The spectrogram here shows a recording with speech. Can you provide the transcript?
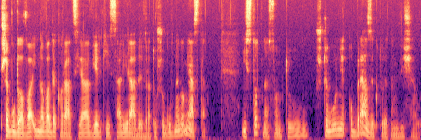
przebudowa i nowa dekoracja Wielkiej Sali Rady w ratuszu głównego miasta. Istotne są tu szczególnie obrazy, które tam wisiały.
